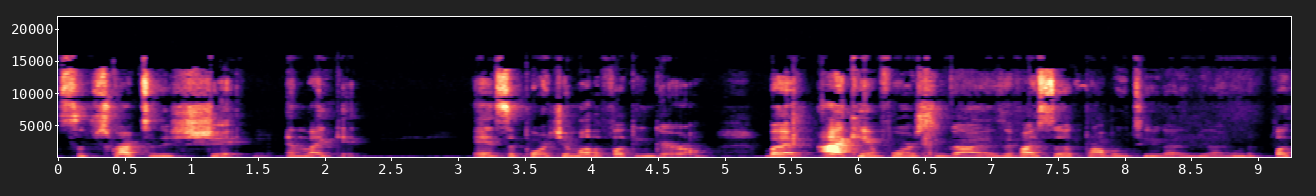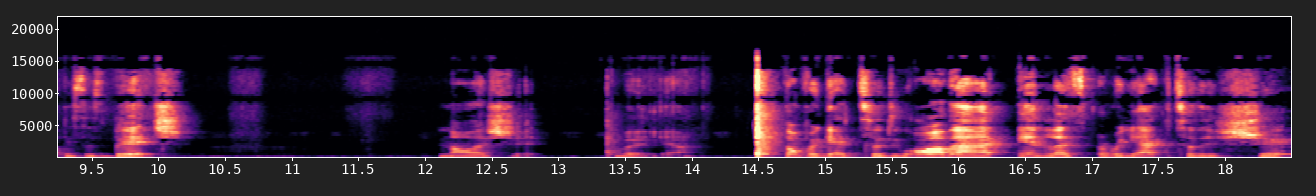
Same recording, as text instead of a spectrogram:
subscribe to this shit and like it. And support your motherfucking girl. But I can't force you guys. If I suck, probably to you guys be like, who the fuck is this bitch? And all that shit. But yeah. Don't forget to do all that. And let's react to this shit.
